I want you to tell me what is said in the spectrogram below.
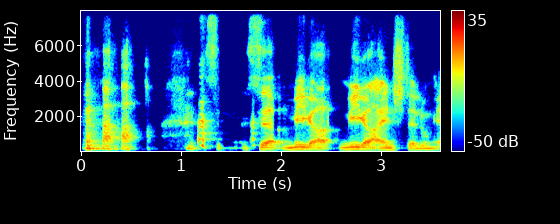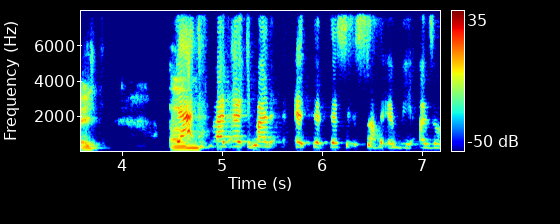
das ist ja mega, mega Einstellung, echt. Ja, ähm, ich meine, ich meine, äh, das ist doch irgendwie, also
